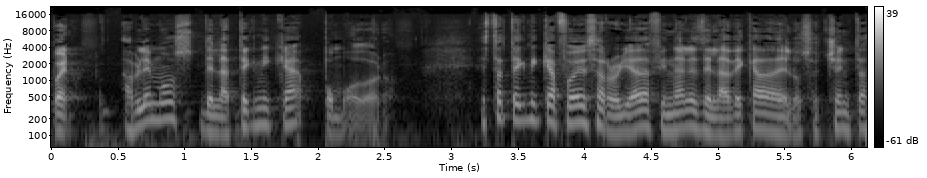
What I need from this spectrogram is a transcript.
Bueno, hablemos de la técnica Pomodoro. Esta técnica fue desarrollada a finales de la década de los 80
